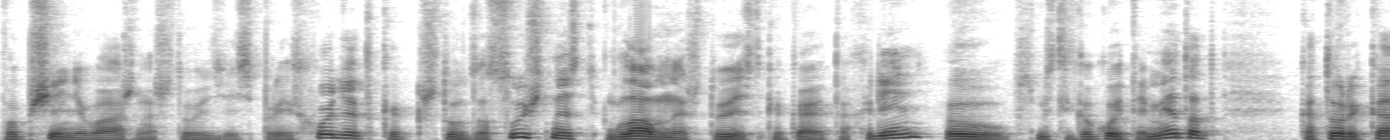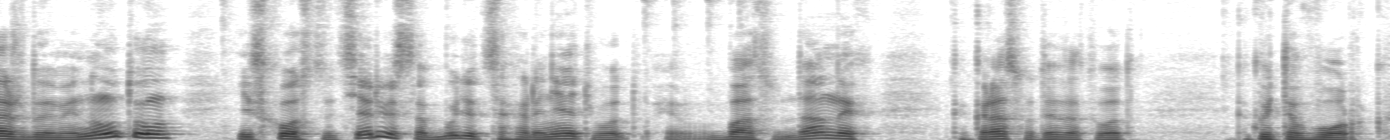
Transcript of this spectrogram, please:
вообще не важно, что здесь происходит, как, что за сущность. Главное, что есть какая-то хрень, о, в смысле какой-то метод, который каждую минуту из хоста сервиса будет сохранять вот в базу данных как раз вот этот вот какой-то work.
